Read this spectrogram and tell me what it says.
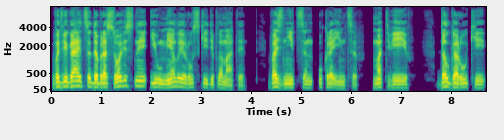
Выдвигаются добросовестные и умелые русские дипломаты Возницын, Украинцев, Матвеев, Долгорукий,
